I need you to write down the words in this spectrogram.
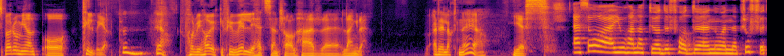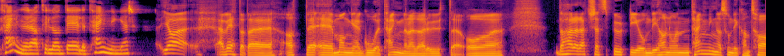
spørre om hjelp og tilby hjelp. Ja. For vi har jo ikke frivillighetssentral her eh, lenger. Er det lagt ned, ja? Yes. Jeg så Johan, at du hadde fått eh, noen proffe tegnere til å dele tegninger. Ja, jeg vet at, jeg, at det er mange gode tegnere der ute, og da har jeg rett og slett spurt de om de har noen tegninger som de kan ta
